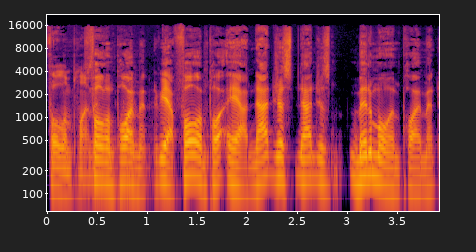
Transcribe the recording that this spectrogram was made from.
full employment. Full employment, yeah, full employment, yeah, not just not just minimal employment,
